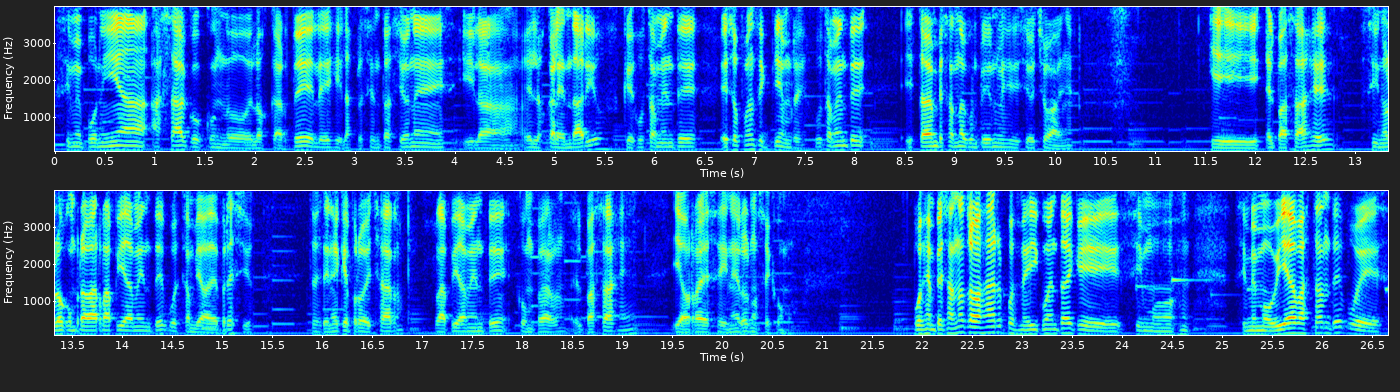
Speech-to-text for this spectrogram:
si me ponía a saco con lo de los carteles y las presentaciones y, la, y los calendarios, que justamente eso fue en septiembre, justamente estaba empezando a cumplir mis 18 años. Y el pasaje, si no lo compraba rápidamente, pues cambiaba de precio. Entonces tenía que aprovechar rápidamente, comprar el pasaje y ahorrar ese dinero, no sé cómo. Pues empezando a trabajar, pues me di cuenta que si, mo- si me movía bastante, pues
